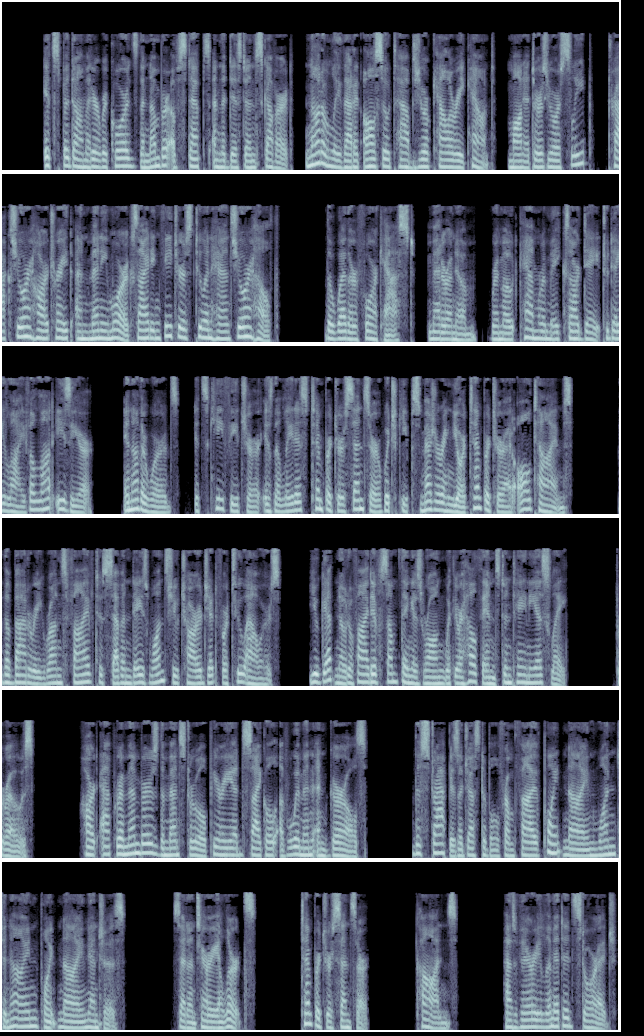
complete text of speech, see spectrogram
Its speedometer records the number of steps and the distance covered, not only that, it also tabs your calorie count, monitors your sleep, tracks your heart rate and many more exciting features to enhance your health. The weather forecast, metronome, remote camera makes our day-to-day life a lot easier. In other words, its key feature is the latest temperature sensor which keeps measuring your temperature at all times. The battery runs 5 to 7 days once you charge it for 2 hours. You get notified if something is wrong with your health instantaneously. Pros Heart app remembers the menstrual period cycle of women and girls. The strap is adjustable from 5.91 to 9.9 inches. Sedentary alerts. Temperature sensor. Cons. Has very limited storage.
